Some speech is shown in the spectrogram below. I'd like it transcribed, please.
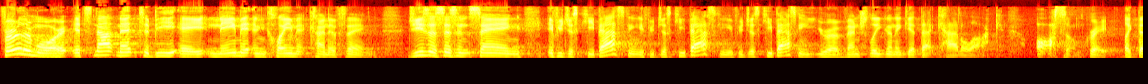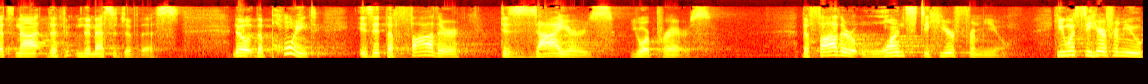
Furthermore, it's not meant to be a name it and claim it kind of thing. Jesus isn't saying, if you just keep asking, if you just keep asking, if you just keep asking, you're eventually going to get that catalog. Awesome, great. Like, that's not the, the message of this. No, the point is that the Father desires your prayers. The Father wants to hear from you. He wants to hear from you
